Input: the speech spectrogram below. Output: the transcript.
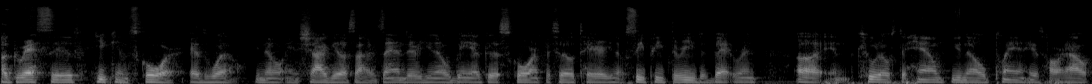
aggressive, he can score as well, you know. And Shai Gilgeous-Alexander, you know, being a good scorer and facilitator, you know, CP3, the veteran, uh, and kudos to him, you know, playing his heart out,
